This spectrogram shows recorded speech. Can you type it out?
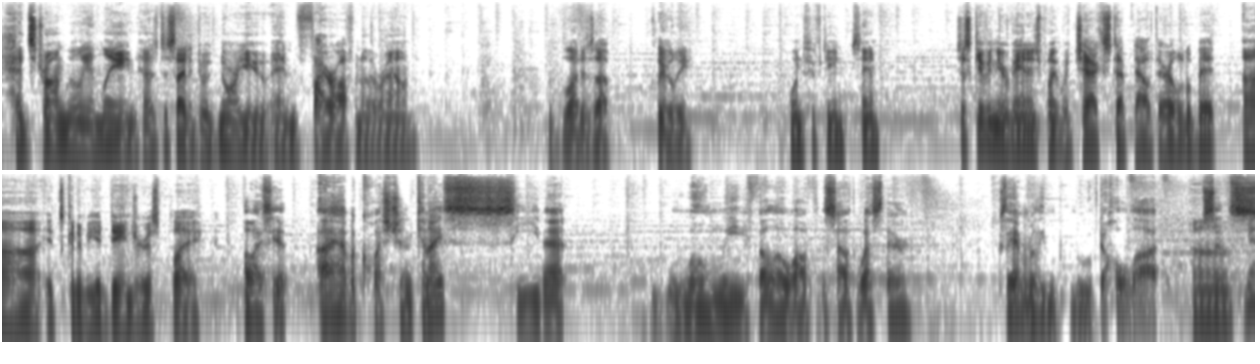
headstrong Lillian Lane has decided to ignore you and fire off another round. The blood is up, clearly. 115, Sam. Just given your vantage point with Jack stepped out there a little bit, uh, it's going to be a dangerous play. Oh, I see it. I have a question. Can I see that lonely fellow off to the southwest there? Because they haven't really moved a whole lot Uh, Since- yeah,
